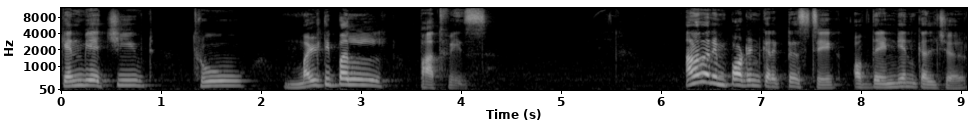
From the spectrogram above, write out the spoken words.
can be achieved through multiple pathways. Another important characteristic of the Indian culture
